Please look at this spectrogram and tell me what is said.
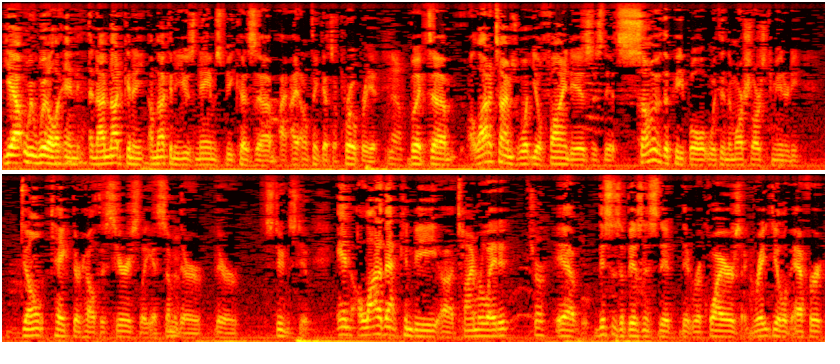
Yeah, we will, and and I'm not gonna I'm not gonna use names because um, I, I don't think that's appropriate. No. But um, a lot of times, what you'll find is is that some of the people within the martial arts community don't take their health as seriously as some of their their students do, and a lot of that can be uh, time related. Sure. Yeah, this is a business that, that requires a great deal of effort,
